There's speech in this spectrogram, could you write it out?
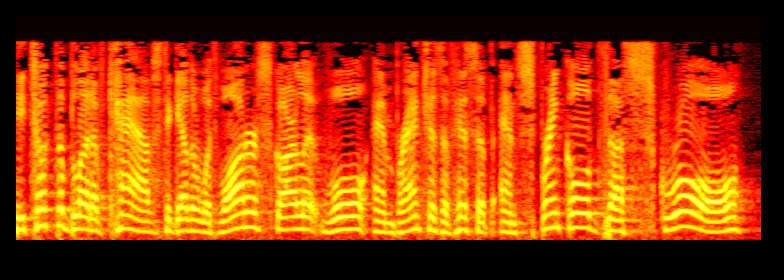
he took the blood of calves together with water, scarlet, wool, and branches of hyssop and sprinkled the scroll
